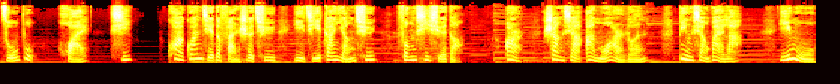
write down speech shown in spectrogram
足部、踝、膝、胯关节的反射区以及肝阳区、风息穴等。二、上下按摩耳轮，并向外拉，以拇、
